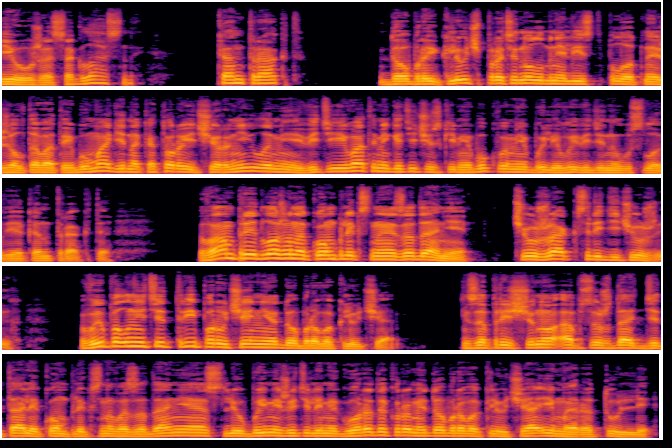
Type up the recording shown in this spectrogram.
и уже согласны. Контракт. Добрый ключ протянул мне лист плотной желтоватой бумаги, на которой чернилами, витиеватыми готическими буквами были выведены условия контракта. Вам предложено комплексное задание «Чужак среди чужих». Выполните три поручения доброго ключа. Запрещено обсуждать детали комплексного задания с любыми жителями города, кроме доброго ключа и мэра Тулли.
